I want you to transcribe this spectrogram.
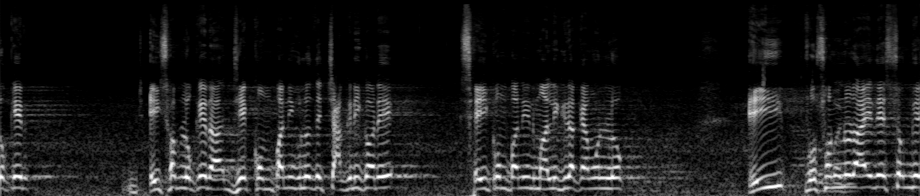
লোকের এই সব লোকেরা যে কোম্পানিগুলোতে চাকরি করে সেই কোম্পানির মালিকরা কেমন লোক? এই প্রসন্ন রায়দের সঙ্গে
